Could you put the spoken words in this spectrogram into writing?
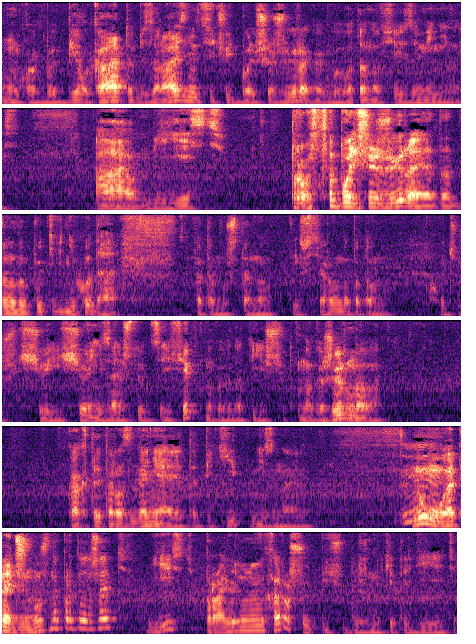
ну, как бы белка, то без разницы, чуть больше жира, как бы вот оно все и заменилось. А есть просто больше жира, это ну, ну, путь в никуда. Потому что, ну, ты же все равно потом хочешь еще и еще. Я не знаю, что это за эффект, но когда ты ешь что-то много жирного, как-то это разгоняет аппетит, не знаю. Ну, опять же, нужно продолжать есть правильную и хорошую пищу даже на кето-диете.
